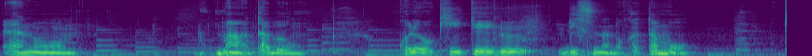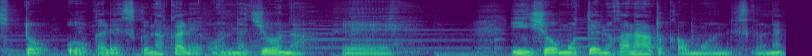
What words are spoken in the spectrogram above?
あのまあ多分これを聞いているリスナーの方もきっと多かれ少なかれ同じような、えー、印象を持ってるのかなとか思うんですけどね。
